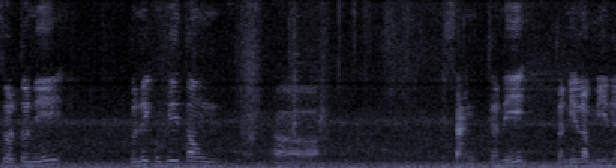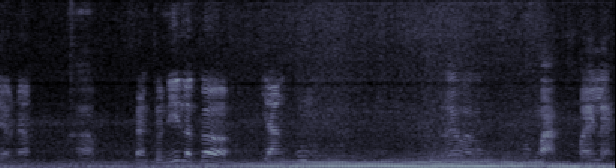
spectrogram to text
ส่วนตัวนี้ ตัวนี้คุณพี่ต้องเออสั่งตัวนี้ตัวนี้เรามีแล้วนะ ครับสั่งตัวนี้แล้วก็ยางหุ้มเรียกว่าอะไรลูกหมากไปแหละ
